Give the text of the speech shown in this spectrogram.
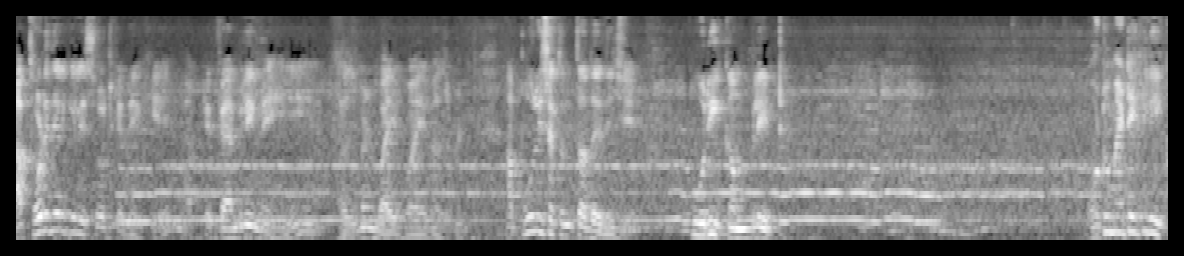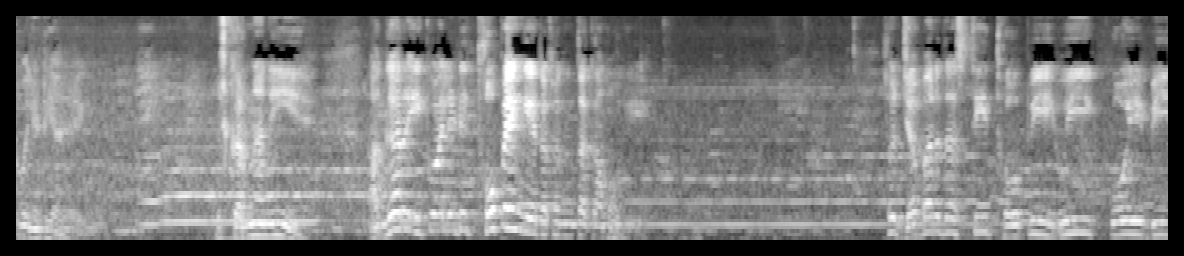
आप थोड़ी देर के लिए सोच के देखिए, आपके फैमिली में ही हस्बैंड वाइफ वाइफ हस्बैंड आप पूरी स्वतंत्रता दे दीजिए। पूरी कंप्लीट ऑटोमेटिकली इक्वलिटी आ जाएगी। कुछ करना नहीं है। अगर इक्वालिटी थोपेंगे तो स्वतंत्रता कम होगी। सो ज़बरदस्ती थोपी हुई कोई भी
